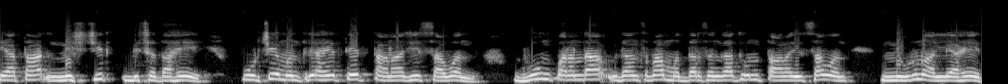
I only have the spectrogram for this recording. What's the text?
हे आता निश्चित दिसत आहे. पुढचे मंत्री आहेत ते तानाजी सावंत. भूम परांडा विधानसभा मतदारसंघातून तानाजी सावंत निवडून आले आहेत.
